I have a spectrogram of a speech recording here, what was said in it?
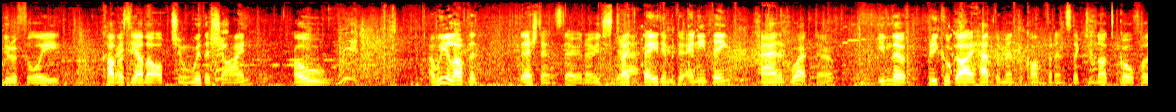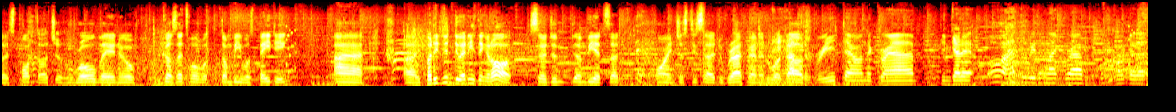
beautifully covers the other option with a shine. Oh. I really love the dash dance there, you know, you just tried Yeah. to bait him into anything, and it worked, you know? Even though pretty cool guy had the mental confidence, like to not go for the spot dodge or roll there, you know, because that's what, what Dumby was baiting. Uh, uh, but he didn't do anything at all, so Dumby at that point just decided to grab and it worked out. to read there on the grab. Didn't get it. Oh, I had to read on that grab. Quite get it.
